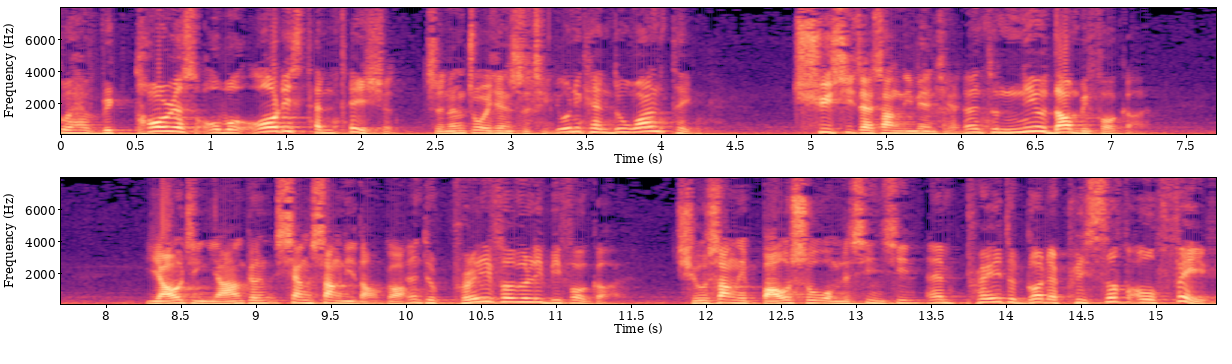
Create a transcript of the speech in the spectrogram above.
To have victorious over all this temptation, 只能做一件事情： you only can do one thing, 屈膝在上帝面前， and to kneel down before God, 咬紧牙根向上帝祷告， and to pray firmly before God, 求上帝保守我们的信心， and pray to God that preserve our faith,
